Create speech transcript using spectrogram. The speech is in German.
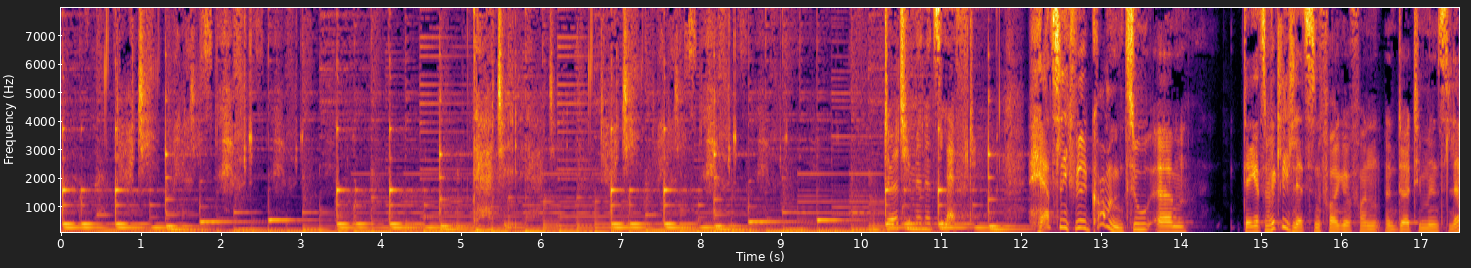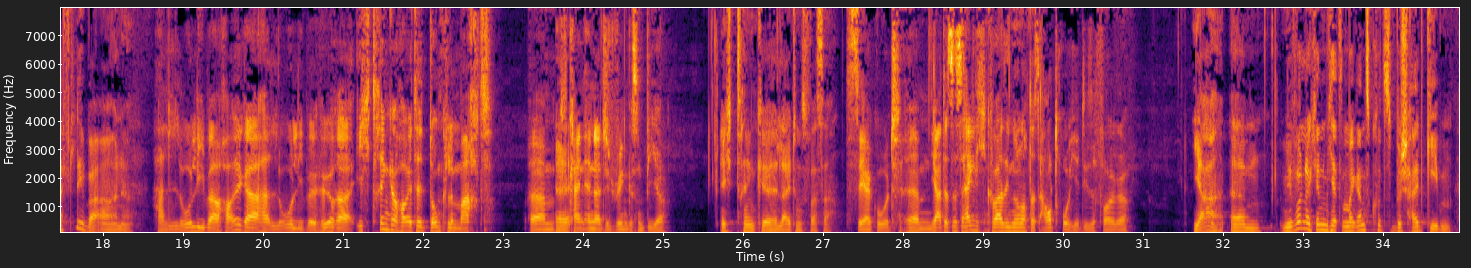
Dirty Minutes Left. Dirty, dirty, dirty Minutes Left. Dirty Minutes Left. Herzlich willkommen zu ähm, der jetzt wirklich letzten Folge von Dirty Minutes Left, lieber Arne. Hallo lieber Holger, hallo liebe Hörer. Ich trinke heute dunkle Macht. Ähm, Äh. Kein Energy Drink, ist ein Bier. Ich trinke Leitungswasser. Sehr gut. Ähm, ja, das ist eigentlich quasi nur noch das Outro hier, diese Folge. Ja, ähm, wir wollen euch nämlich jetzt mal ganz kurz Bescheid geben,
